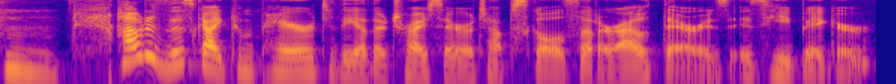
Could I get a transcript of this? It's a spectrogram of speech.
Hmm. How does this guy compare to the other Triceratops skulls that are out there? Is is he bigger?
